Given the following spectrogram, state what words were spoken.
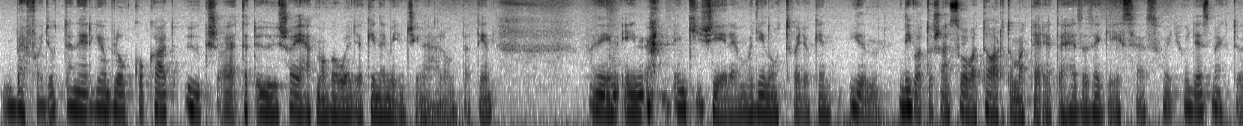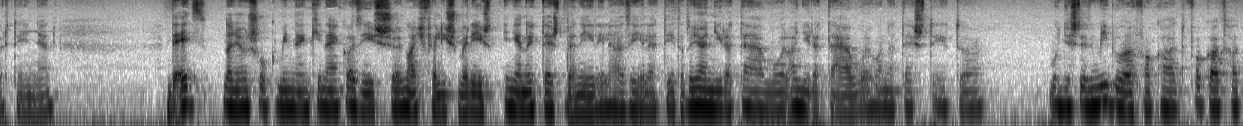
befagyott energiablokkokat, ők, tehát ő saját maga oldja ki, nem én csinálom. Tehát én én, én, én kísérem, vagy én ott vagyok, én, divatosan szólva tartom a teret ehhez az egészhez, hogy, hogy ez megtörténjen. De egy nagyon sok mindenkinek az is nagy felismerés, igen, hogy testben éli le az életét, tehát hogy annyira távol, annyira távol van a testétől. Úgy ez miből fakad? Fakadhat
